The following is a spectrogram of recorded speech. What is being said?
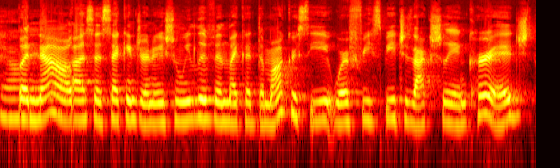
Yeah. But now, us as second generation, we live in like a democracy where free speech is actually encouraged.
